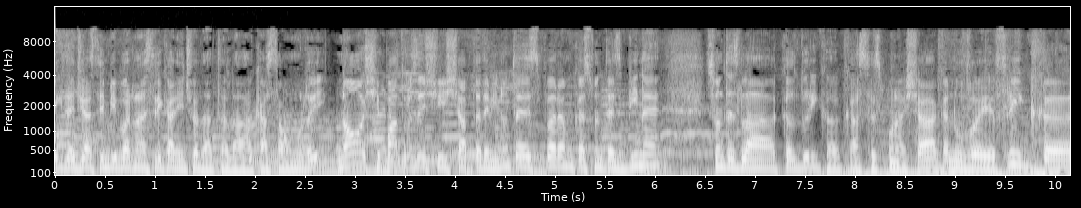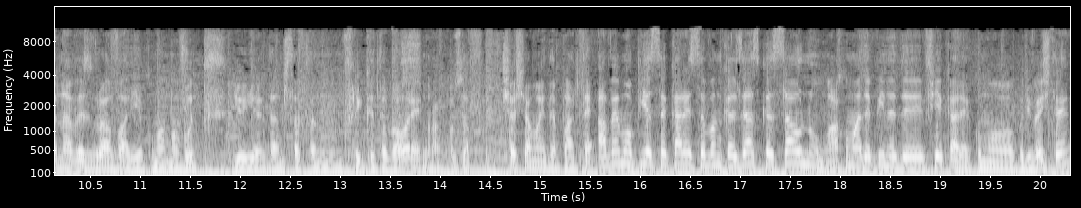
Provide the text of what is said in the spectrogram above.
pic de Justin Bieber n-a stricat niciodată la Casa Omului. 9 și 47 de minute. Sperăm că sunteți bine. Sunteți la căldurică, ca să spun așa Că nu vă e frig, că n-aveți vreo avarie Cum am avut. Eu ieri de am stat în frig câteva ore. Săracul Zaf. Și așa mai departe. Avem o piesă care să vă încălzească sau nu? Acum depinde de fiecare cum o privește.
